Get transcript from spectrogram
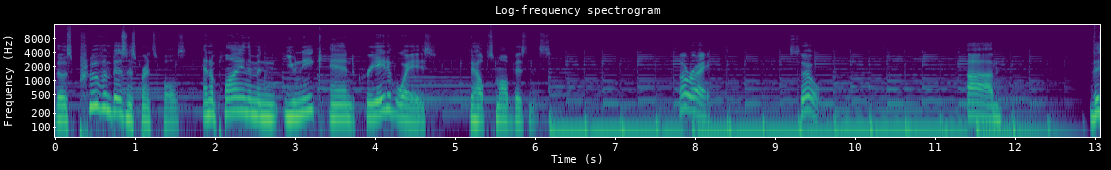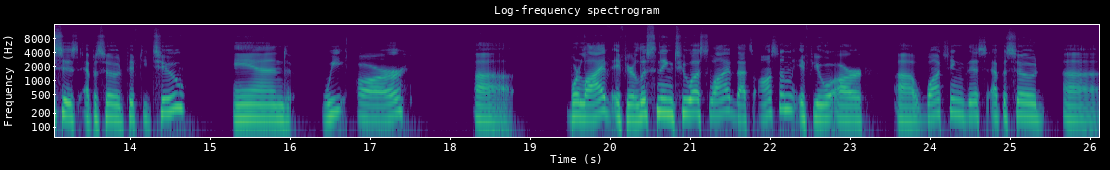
those proven business principles and applying them in unique and creative ways to help small business. All right. So, um, this is episode 52, and we are uh, we're live. If you're listening to us live, that's awesome. If you are uh, watching this episode uh,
